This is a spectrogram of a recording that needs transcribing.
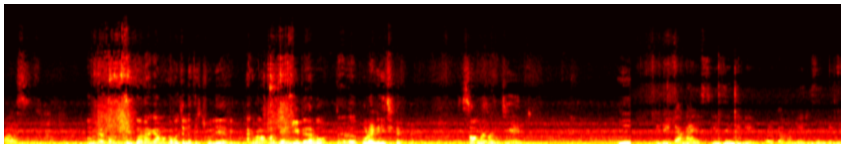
পাস তো দেখো কিছুক্ষণ আগে আমাকে বলছিল তুই চলে যাবি এখন আমার যে গিফট দেখো তাহলে করে নিয়েছে সঙ্গে সঙ্গে চেঞ্জ दीदी कहाँ इसकी जिंदगी और कहाँ मेरी जिंदगी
